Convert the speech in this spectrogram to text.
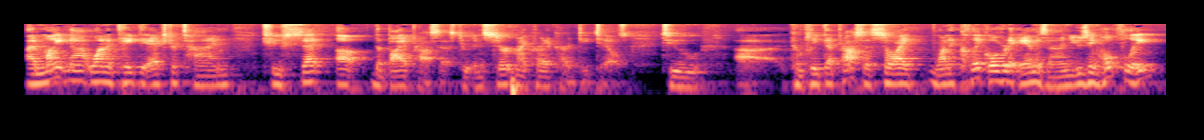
I might not want to take the extra time to set up the buy process, to insert my credit card details, to uh, complete that process. So I want to click over to Amazon using hopefully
